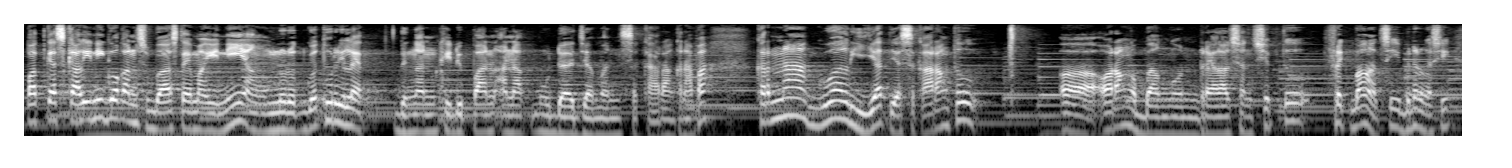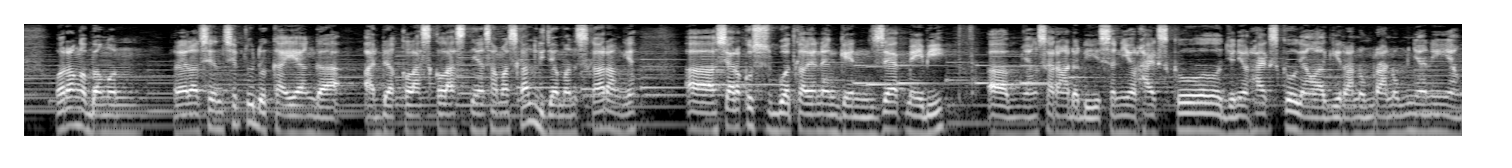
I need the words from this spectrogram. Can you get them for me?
podcast kali ini gue akan sebahas tema ini yang menurut gue tuh relate dengan kehidupan anak muda zaman sekarang. Kenapa? Karena gue lihat ya sekarang tuh eh, orang ngebangun relationship tuh freak banget sih bener gak sih? Orang ngebangun relationship tuh udah kayak nggak ada kelas-kelasnya sama sekali di zaman sekarang ya Eh, secara khusus buat kalian yang Gen Z maybe em, yang sekarang ada di senior high school, junior high school yang lagi ranum-ranumnya nih yang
